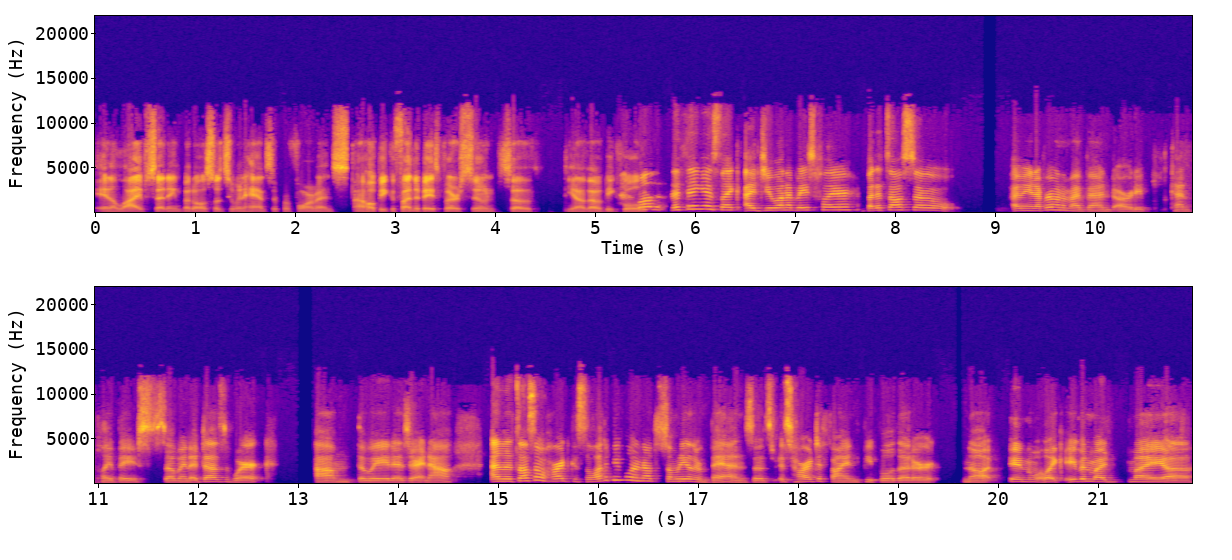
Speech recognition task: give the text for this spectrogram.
in a live setting, but also to enhance the performance. I hope you can find a bass player soon. So, you know, that would be cool. Well, the thing is, like, I do want a bass player, but it's also, I mean, everyone in my band already can play bass. So, I mean, it does work um, the way it is right now. And it's also hard because a lot of people are not so many other bands. So it's, it's hard to find people that are not in, like, even my, my, uh,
